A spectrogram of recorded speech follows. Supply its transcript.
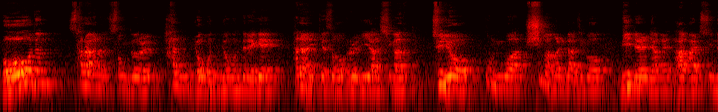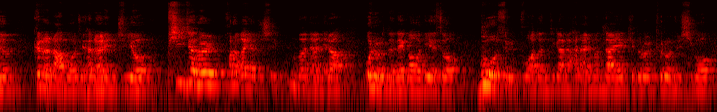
모든 사랑하는 성도들 한 영혼 영혼들에게 하나님께서 오늘 이 한 시간 주여 꿈과 희망을 가지고 미래를 향해 나갈 수 있는 그런 아버지 하나님 주여 비전을 허락하여 주실 뿐만이 아니라 오늘도 내가 어디에서 무엇을 구하든지 간에 하나님은 나의 기도를 들어주시고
